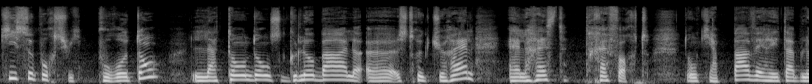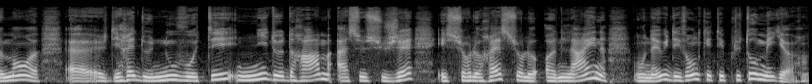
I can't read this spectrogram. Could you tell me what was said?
qui se poursuit. Pour autant, la tendance globale euh, structurelle, elle reste très forte. Donc il n'y a pas véritablement, euh, je dirais, de nouveautés ni de drame à ce sujet. Et sur le reste, sur le online, on a eu des ventes qui étaient plutôt meilleures.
